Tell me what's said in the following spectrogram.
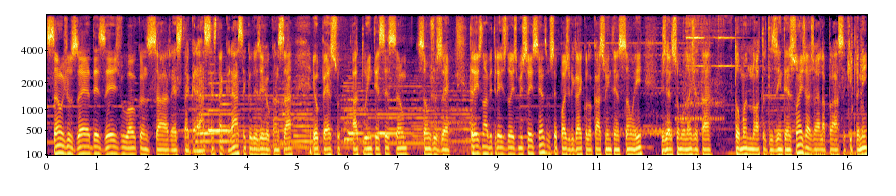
São José, desejo alcançar esta graça, esta graça que eu desejo alcançar, eu peço a tua intercessão, São José. 393-2600, você pode ligar e colocar a sua intenção aí. José Mulan já está tomando nota das intenções, já já ela passa aqui para mim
